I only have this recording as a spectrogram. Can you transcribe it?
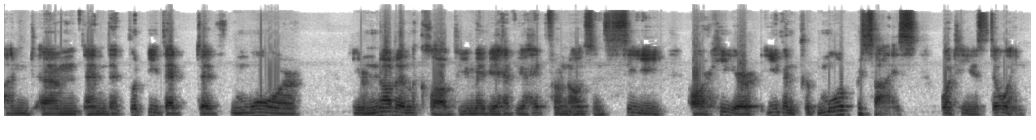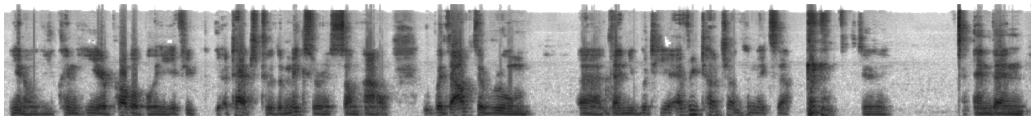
and um, and that would be that that more. You're not in the club. You maybe have your headphones on and see or hear even more precise what he is doing. You know, you can hear probably if you attach to the mixer somehow without the room, uh, then you would hear every touch on the mixer. and then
